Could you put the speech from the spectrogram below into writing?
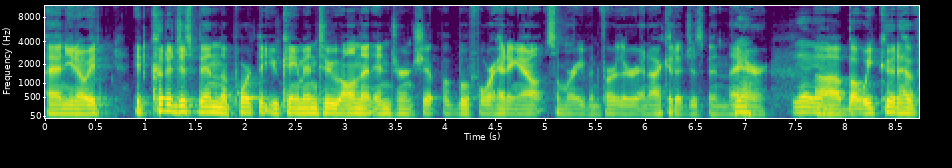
and you know it. It could have just been the port that you came into on that internship before heading out somewhere even further, and I could have just been there. Yeah, yeah. Uh, but we could have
